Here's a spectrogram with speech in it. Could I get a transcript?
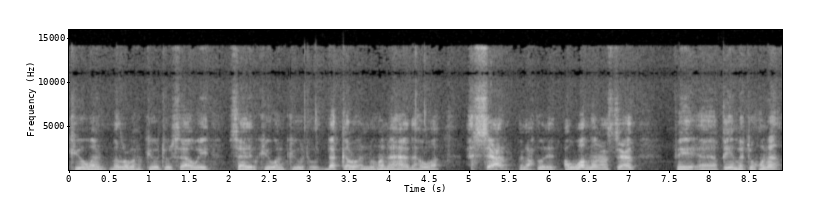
Q 1 مضروبة في Q 2 تساوي سالب Q 1 Q 2 تذكروا إنه هنا هذا هو السعر فلاحظوا عوضنا عن السعر في آه، قيمته هنا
